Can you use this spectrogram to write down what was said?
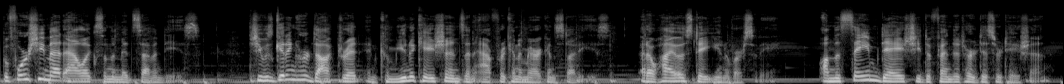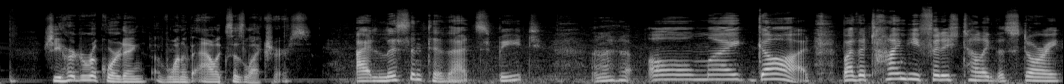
Before she met Alex in the mid 70s, she was getting her doctorate in communications and African American studies at Ohio State University. On the same day she defended her dissertation, she heard a recording of one of Alex's lectures. I listened to that speech and I thought, oh my God. By the time he finished telling the story,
